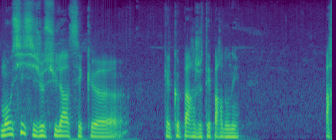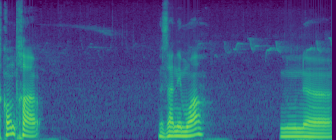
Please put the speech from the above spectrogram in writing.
moi aussi, si je suis là, c'est que quelque part je t'ai pardonné. Par contre, Zan et moi, nous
